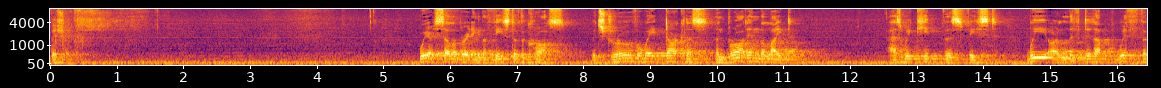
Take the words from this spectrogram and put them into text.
Bishop. We are celebrating the Feast of the Cross, which drove away darkness and brought in the light. As we keep this feast, we are lifted up with the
